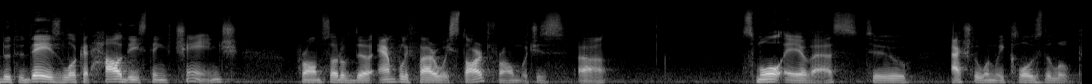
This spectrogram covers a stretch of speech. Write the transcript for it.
do today is look at how these things change from sort of the amplifier we start from, which is uh, small a of s, to actually when we close the loop,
